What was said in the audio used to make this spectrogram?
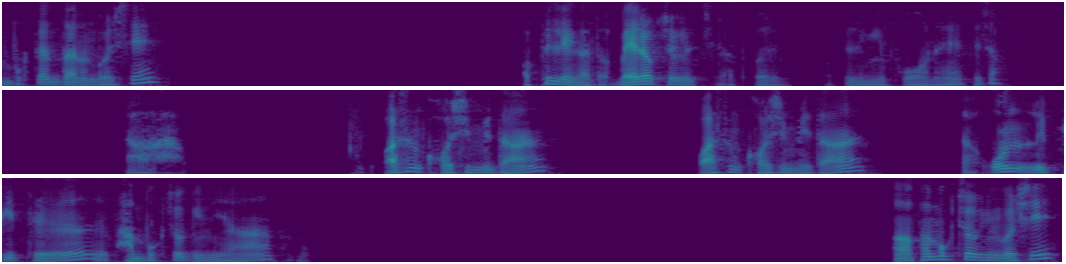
반복된다는 것이 어필링하다, 매력적일지라도, 어필링이 보원해, 그죠? 자, what은 것입니다. what은 것입니다. 자, on repeat 반복적이냐? 반복. 어, 반복적인 것이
